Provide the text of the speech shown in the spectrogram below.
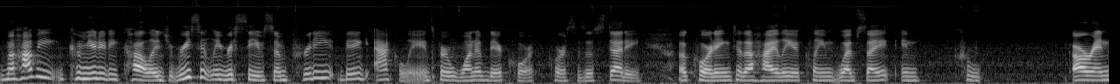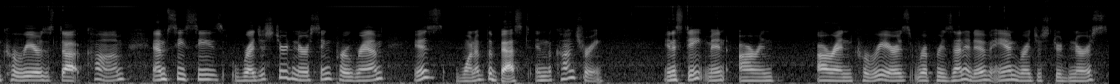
Mohave Community College recently received some pretty big accolades for one of their cor- courses of study. According to the highly acclaimed website in rncareers.com, MCC's registered nursing program is one of the best in the country. In a statement, RN, RN Careers representative and registered nurse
